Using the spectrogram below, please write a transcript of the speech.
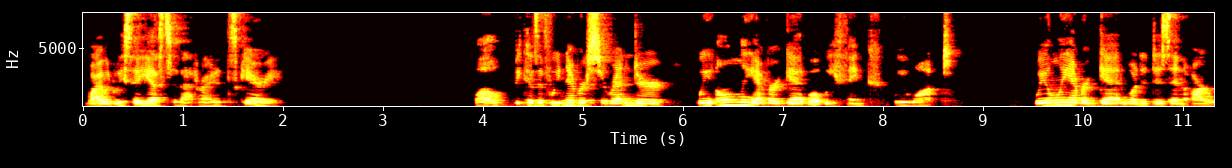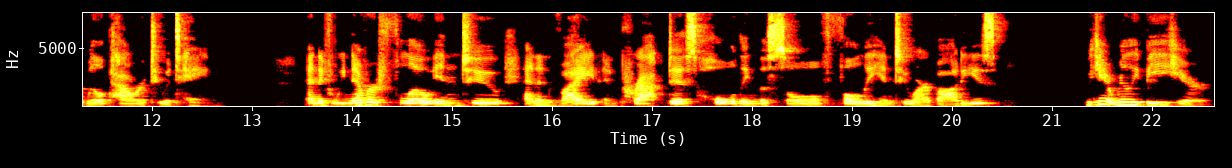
Why would we say yes to that, right? It's scary. Well, because if we never surrender, we only ever get what we think we want. We only ever get what it is in our willpower to attain. And if we never flow into and invite and practice holding the soul fully into our bodies, we can't really be here.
